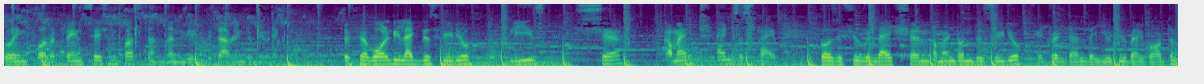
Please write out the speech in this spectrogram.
going for the train station first and then we'll be traveling to Munich. So if you have already liked this video, please share, comment and subscribe. Because if you will like, share and comment on this video, it will tell the YouTube algorithm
